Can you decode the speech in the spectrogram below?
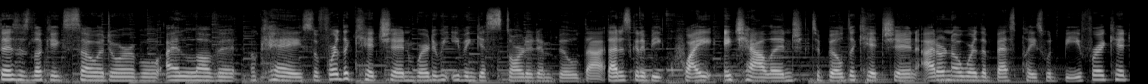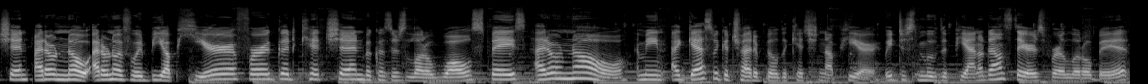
This is looking so adorable. I love it. Okay, so for the kitchen, where do we even get started and build that? That is going to be quite a challenge to build a kitchen. I don't know where the best place would be for a kitchen. I don't know. I don't know if it would be up here for a good kitchen because there's a lot of wall space. I don't know. I mean, I guess we could try to build a kitchen up here. We just move the piano downstairs for a little bit,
